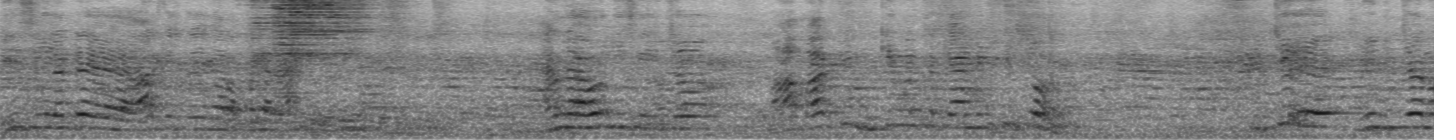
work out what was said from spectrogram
బీసీలు అంటే ఆర్కెస్ట్రా గారు అప్పగారా అందులో ఎవరు తీసుకెళ్ళచ్చు మా పార్టీ ముఖ్యమంత్రి క్యాండిడేట్ ఇచ్చారు ఇచ్చి నేను ఇచ్చాను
